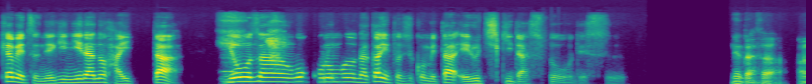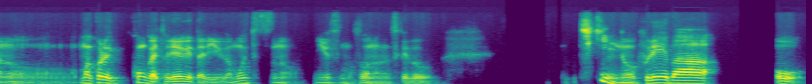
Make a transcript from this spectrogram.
キャベツ、ネギ、ニラの入った餃子を衣の中に閉じ込めた L チキだそうです。なんかさ、あのーまあ、これ今回取り上げた理由がもう一つのニュースもそうなんですけど、チキンのフレーバーを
